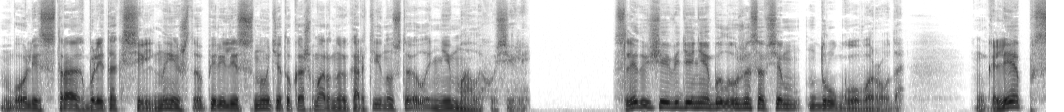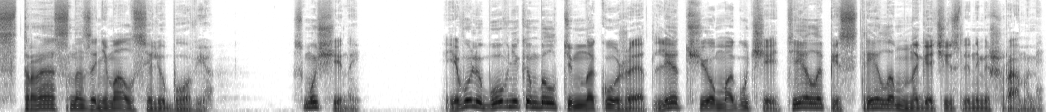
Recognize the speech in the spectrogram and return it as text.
Боль и страх были так сильны, что перелистнуть эту кошмарную картину стоило немалых усилий. Следующее видение было уже совсем другого рода. Глеб страстно занимался любовью. С мужчиной. Его любовником был темнокожий атлет, чье могучее тело пестрело многочисленными шрамами.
